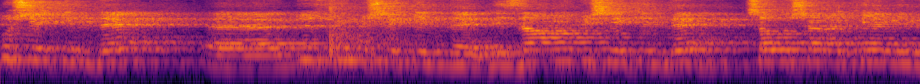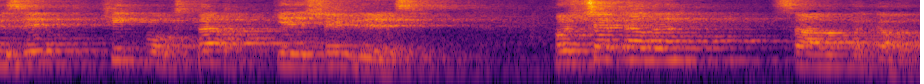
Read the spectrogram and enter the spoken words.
bu şekilde e, düzgün bir şekilde, nizami bir şekilde çalışarak kendimizi kickboksta gelişebiliriz. Hoşça kalın, sağlıkla kalın.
